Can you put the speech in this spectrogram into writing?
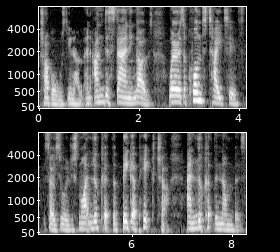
troubles you know and understanding those. Whereas a quantitative sociologist might look at the bigger picture and look at the numbers.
